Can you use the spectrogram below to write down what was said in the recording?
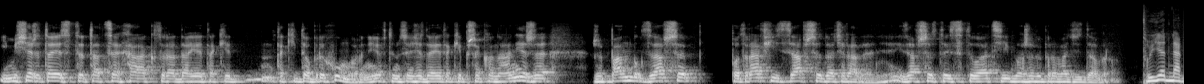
I myślę, że to jest ta cecha, która daje takie, taki dobry humor, nie? W tym sensie daje takie przekonanie, że, że Pan Bóg zawsze potrafi zawsze dać radę nie? i zawsze z tej sytuacji może wyprowadzić dobro. Tu jednak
